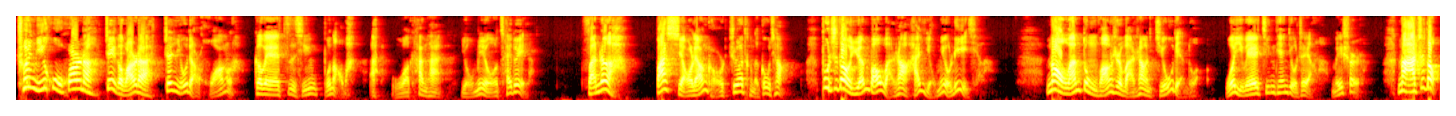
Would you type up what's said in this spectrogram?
春泥护花呢，这个玩的真有点黄了，各位自行补脑吧。哎，我看看有没有猜对的。反正啊，把小两口折腾的够呛，不知道元宝晚上还有没有力气了。闹完洞房是晚上九点多。我以为今天就这样了，没事了。哪知道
